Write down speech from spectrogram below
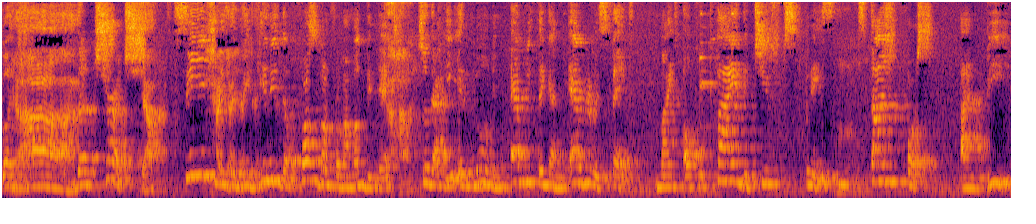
body, Yeah. the church. Yeah. Seeing he is yeah, the beginning, the firstborn from among the dead, Uh-huh. so that he alone in everything and in every respect might occupy the chief's place, Hmm. stand first, and be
